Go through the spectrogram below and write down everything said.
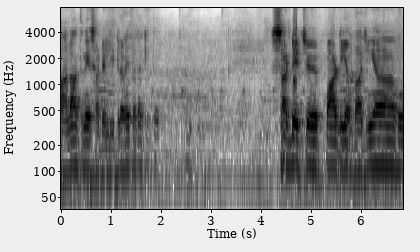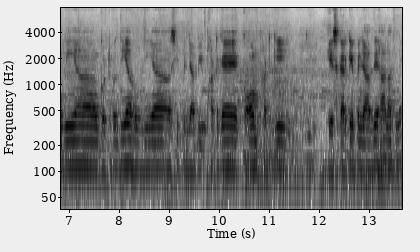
ਹਾਲਾਤ ਨੇ ਸਾਡੇ ਲੀਡਰਾਂ ਨੇ ਪੈਦਾ ਕੀਤੇ। ਸਾਡੇ ਚ ਪਾਰਟੀਆਂ ਬਾਜੀਆਂ ਹੋ ਗਈਆਂ ਗੁੱਟਬੰਦੀਆਂ ਹੋ ਗਈਆਂ ਅਸੀਂ ਪੰਜਾਬੀ ਫਟ ਗਏ ਕੌਮ ਫਟ ਗਈ। ਇਸ ਕਰਕੇ ਪੰਜਾਬ ਦੇ ਹਾਲਾਤ ਨੇ।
